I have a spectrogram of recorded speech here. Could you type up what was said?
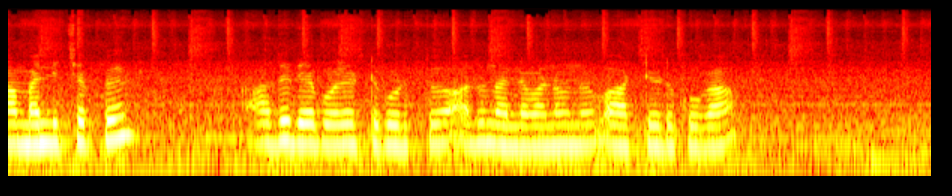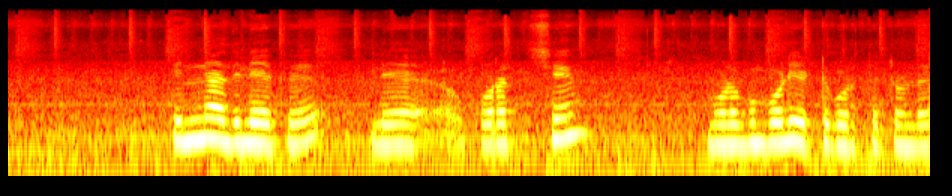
ആ മല്ലിച്ചപ്പ് അത് ഇതേപോലെ ഇട്ട് കൊടുത്തു അത് നല്ലവണ്ണം ഒന്ന് വാട്ടിയെടുക്കുക. പിന്നെ അതിലേക്ക് കുറച്ച് മുളകും പൊടി ഇട്ട് കൊടുത്തിട്ടുണ്ട്.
